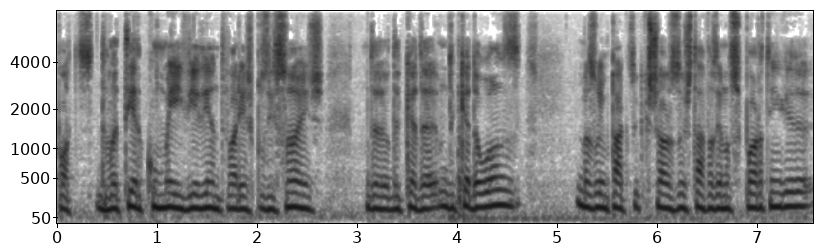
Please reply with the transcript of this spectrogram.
pode-se debater como é evidente várias posições de, de, cada, de cada 11, mas o impacto que Jorge Jesus está a fazer no Sporting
